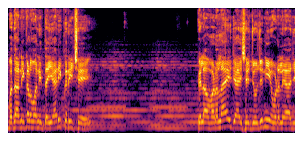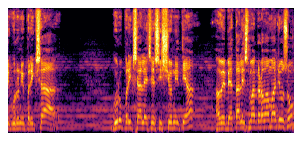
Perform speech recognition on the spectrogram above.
બધા નીકળવાની તૈયારી કરી છે. પેલા વડલાઈ જાય છે જોજનીએ વડલે આજે ગુરુની પરીક્ષા, ગુરુ પરીક્ષા લે છે શિષ્યોની ત્યાં. હવે બેતાલીસમાં કડવામાં જોશું.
